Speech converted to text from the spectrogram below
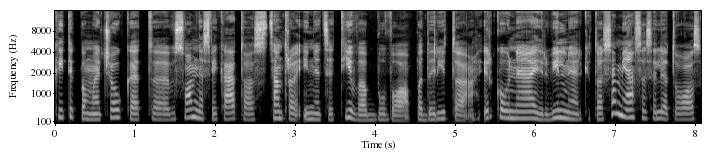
kai tik pamačiau, kad visuomenės veikatos centro iniciatyva buvo padaryta ir Kaune, ir Vilniuje, ir kitose miestuose Lietuvos,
